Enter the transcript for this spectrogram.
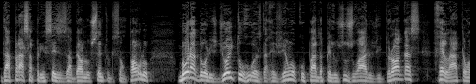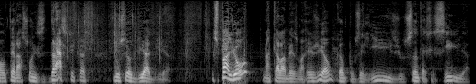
da Praça Princesa Isabel, no centro de São Paulo, moradores de oito ruas da região ocupada pelos usuários de drogas relatam alterações drásticas no seu dia a dia. Espalhou naquela mesma região, Campos Elíseos, Santa Cecília,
